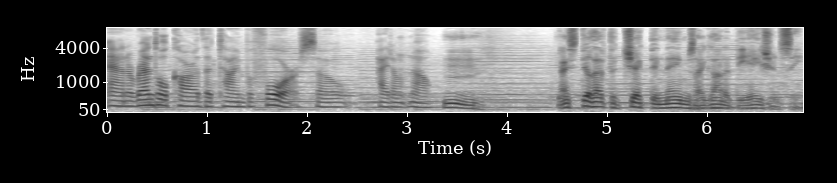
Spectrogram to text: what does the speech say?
and a rental car the time before, so I don't know. Hmm. I still have to check the names I got at the agency.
